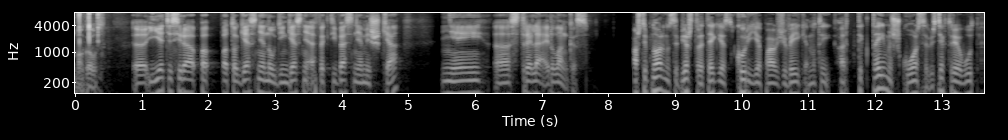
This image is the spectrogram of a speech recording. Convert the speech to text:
žmogaus. E, Jėtis yra pa patogesnė, naudingesnė, efektyvesnė miške nei uh, strėlė ir lankas. Aš taip noriu nusipiešti strategijas, kur jie, pavyzdžiui, veikia. Nu tai ar tik tai miškuose vis tiek turėjo būti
